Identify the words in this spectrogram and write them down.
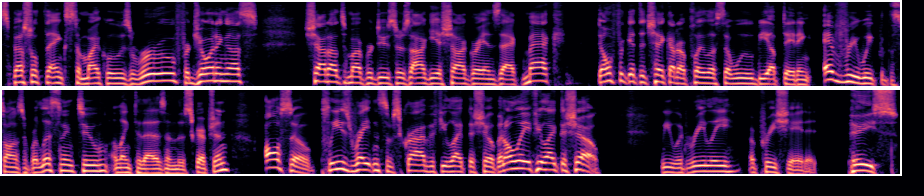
Special thanks to Michael Uzaruru for joining us. Shout out to my producers, Agia Shagre and Zach Mack. Don't forget to check out our playlist that we will be updating every week with the songs that we're listening to. A link to that is in the description. Also, please rate and subscribe if you like the show, but only if you like the show. We would really appreciate it. Peace.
